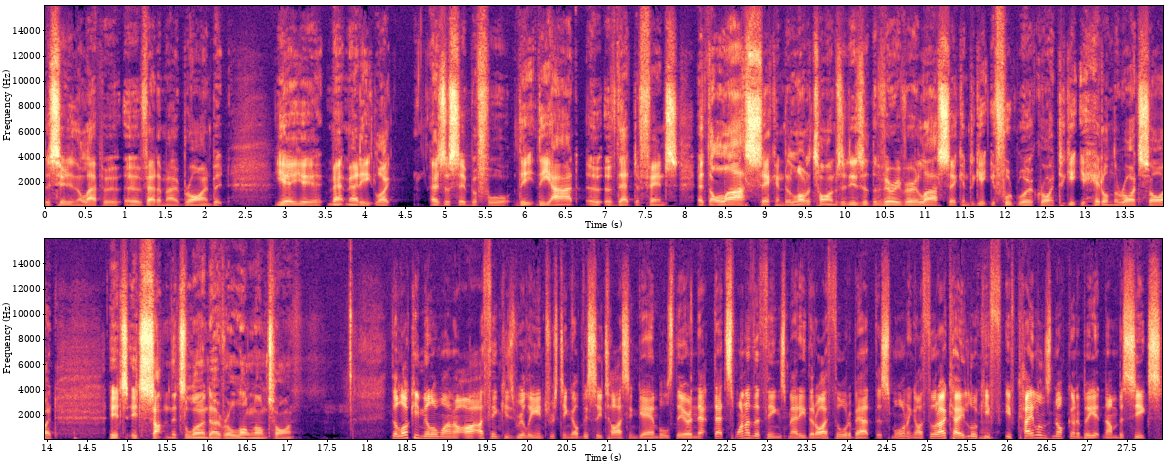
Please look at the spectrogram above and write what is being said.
that sit in the lap of, of Adam O'Brien. But yeah, yeah, Matt Matty, like as I said before, the, the art of, of that defence at the last second, a lot of times it is at the very, very last second to get your footwork right, to get your head on the right side. It's, it's something that's learned over a long, long time. The Lockie Miller one, I think, is really interesting. Obviously, Tyson Gamble's there, and that, that's one of the things, Matty, that I thought about this morning. I thought, okay, look, mm. if, if Kalyn's not going to be at number six,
